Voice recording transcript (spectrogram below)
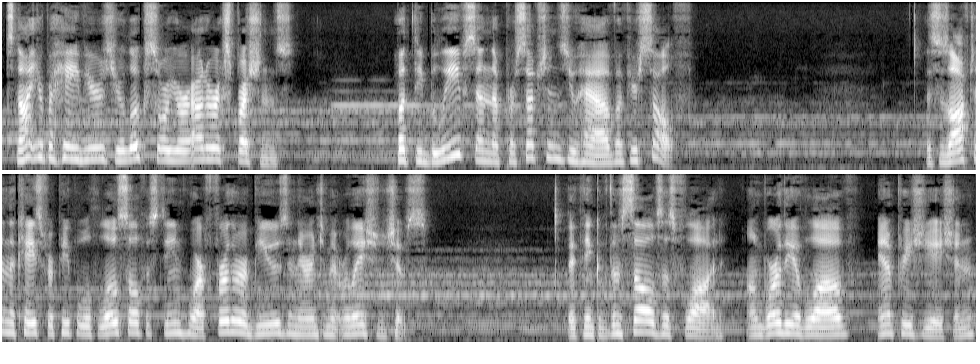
It's not your behaviors, your looks, or your outer expressions, but the beliefs and the perceptions you have of yourself. This is often the case for people with low self esteem who are further abused in their intimate relationships. They think of themselves as flawed, unworthy of love and appreciation,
